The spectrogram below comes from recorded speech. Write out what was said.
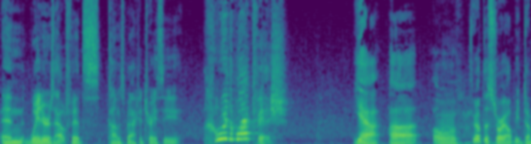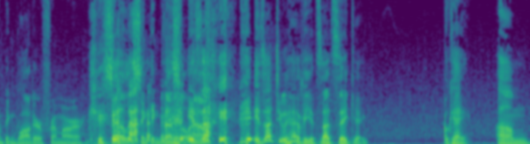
and waiters' outfits comes back to Tracey. Who are the blackfish? Yeah. Uh. Oh. Throughout the story, I'll be dumping water from our slowly sinking vessel it's out. not. It's not too heavy. It's not sinking. Okay. Um.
